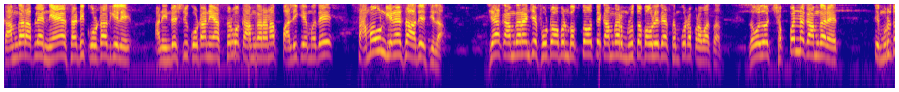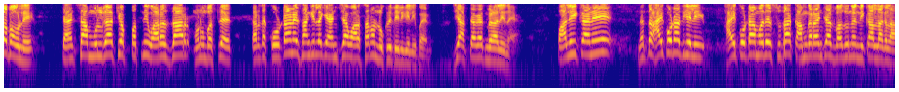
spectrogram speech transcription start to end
कामगार आपल्या न्यायासाठी कोर्टात गेले आणि इंडस्ट्री कोर्टाने या सर्व कामगारांना पालिकेमध्ये सामावून घेण्याचा आदेश दिला. ज्या कामगारांचे फोटो आपण बघतो ते कामगार मृत पावले त्या संपूर्ण प्रवासात. जवळजवळ छप्पन्न कामगार आहेत ते मृत पावले. त्यांचा मुलगा किंवा पत्नी वारसदार म्हणून बसले आहेत कारण त्या कोर्टाने सांगितलं की यांच्या वारसांना नोकरी दिली गेली पाहिजे. जी अत्यागत मिळाली नाही. पालिकाने नंतर हायकोर्टात गेली. हायकोर्टामध्ये सुद्धा कामगारांच्याच बाजूने निकाल लागला.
